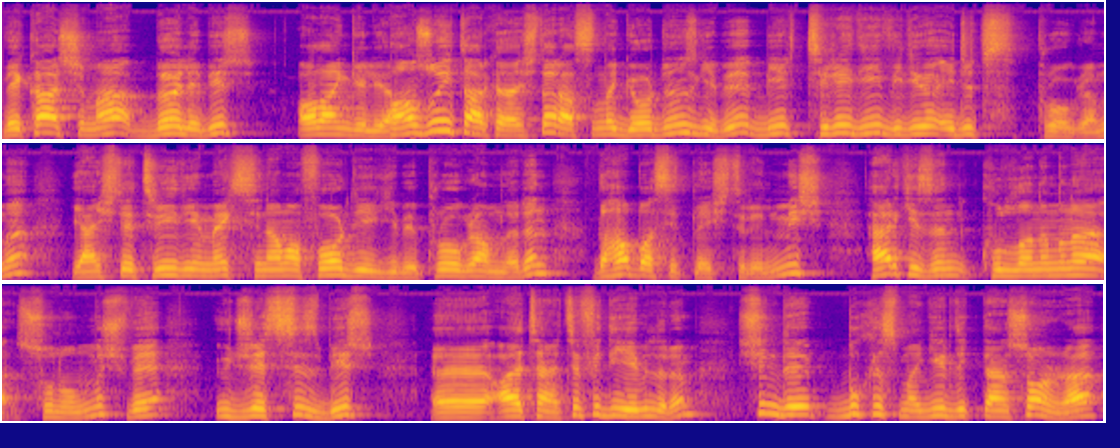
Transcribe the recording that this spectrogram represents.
Ve karşıma böyle bir alan geliyor. Panzoid arkadaşlar aslında gördüğünüz gibi bir 3D video edit programı. Yani işte 3D Max, Cinema 4D gibi programların daha basitleştirilmiş, herkesin kullanımına sunulmuş ve ücretsiz bir e, alternatifi diyebilirim. Şimdi bu kısma girdikten sonra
